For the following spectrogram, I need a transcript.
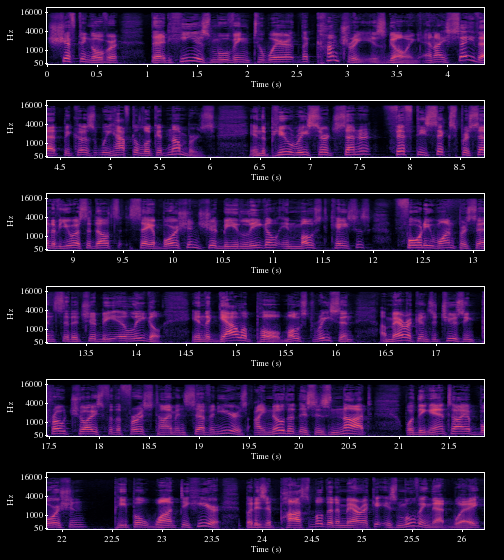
shifting over, that he is moving to where the country is going? And I say that because we have to look at numbers. In the Pew Research Center, 56% of U.S. adults say abortion should be legal in most cases, 41% said it should be illegal. In the Gallup poll, most recent, Americans are choosing pro choice for the first time in seven years. I know that this is not what the anti abortion people want to hear. But is it possible that America is moving that way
